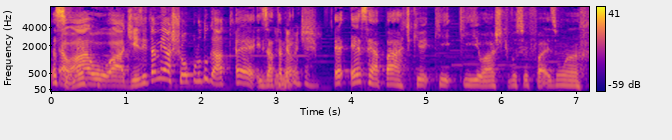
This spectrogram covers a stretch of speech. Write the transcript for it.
Assim, é, né? a, a Disney também achou o pulo do gato. É, exatamente. Realmente. É, essa é a parte que, que, que eu acho que você faz uma.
